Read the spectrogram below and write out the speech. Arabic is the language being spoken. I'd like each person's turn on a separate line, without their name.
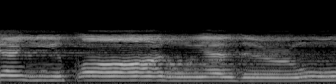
الشيطان
يَدْعُوكُمْ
